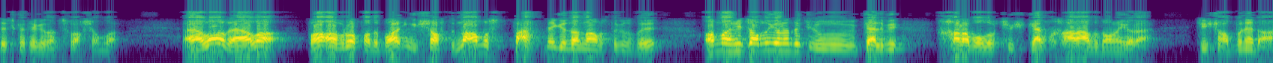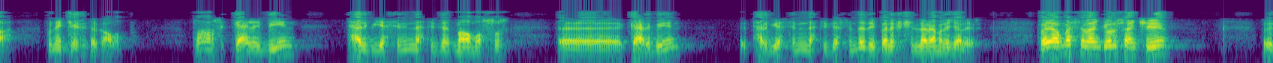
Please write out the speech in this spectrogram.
diskotekadan çıxır axşamlar. Əladır, əla. Bax, Avropadır, bax, inkişafdır, namus, fərt, nə gözəl namuslu qızdır. Amma hicablı görəndə ki, qəlbi xarab olur, çünki qəlb xarabdır ona görə. Deyir ki, bu nə daha? Bu nə geridə qalıb? Bunlar hamısı qəlbin tərbiyəsinin nəticəsi, namussuz e, qərbin tərbiyəsinin nəticəsindədir. Belə fikirlər əmələ gəlir. Və ya məsələn, görürsən ki, e,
